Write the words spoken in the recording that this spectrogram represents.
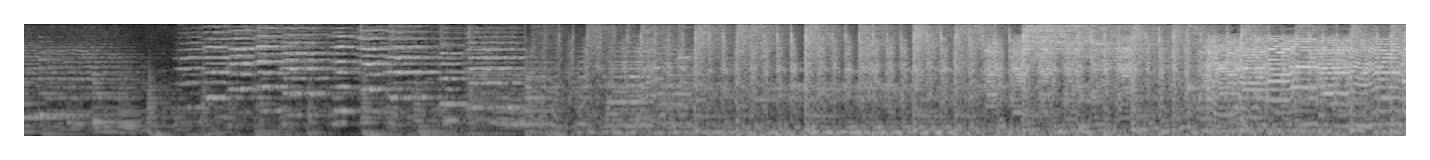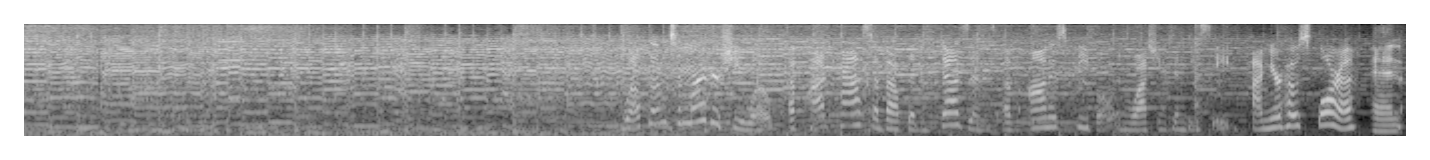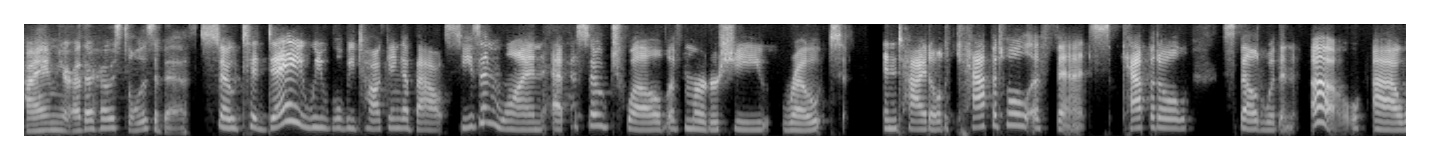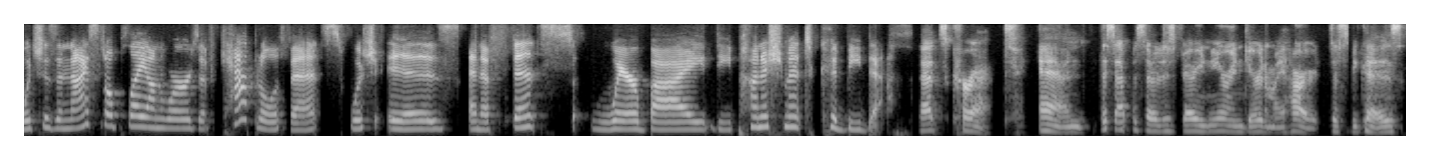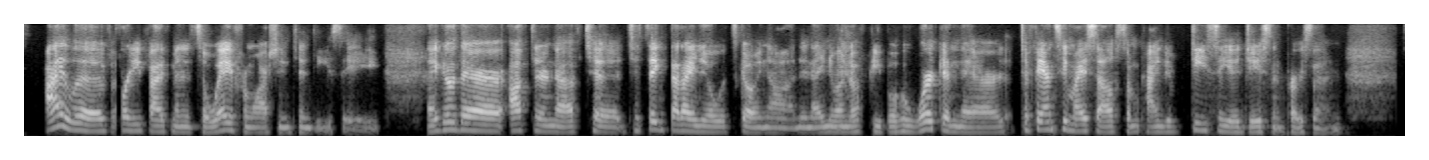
Welcome to Murder She Woke, a podcast about the dozens of honest people in Washington, D.C. I'm your host, Laura. And I am your other host, Elizabeth. So today we will be talking about season one, episode 12 of Murder She Wrote, entitled Capitol Offense. Capitol spelled with an O, uh, which is a nice little play on words of capital offense, which is an offense whereby the punishment could be death. That's correct. And this episode is very near and dear to my heart just because I live 45 minutes away from Washington, D.C. I go there often enough to, to think that I know what's going on. And I know enough people who work in there to fancy myself some kind of D.C. adjacent person.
